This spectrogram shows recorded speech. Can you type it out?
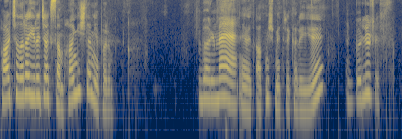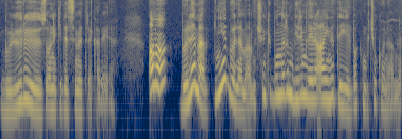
parçalara ayıracaksam hangi işlem yaparım? Bölme. Evet 60 metrekareyi Bölürüz. bölürüz 12 desimetre kareye. Ama bölemem. Niye bölemem? Çünkü bunların birimleri aynı değil. Bakın bu çok önemli.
